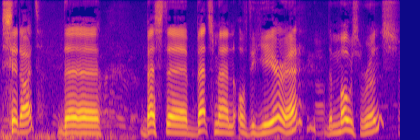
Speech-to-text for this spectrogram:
Siddharth, de beste batsman of the year, hè? The most runs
